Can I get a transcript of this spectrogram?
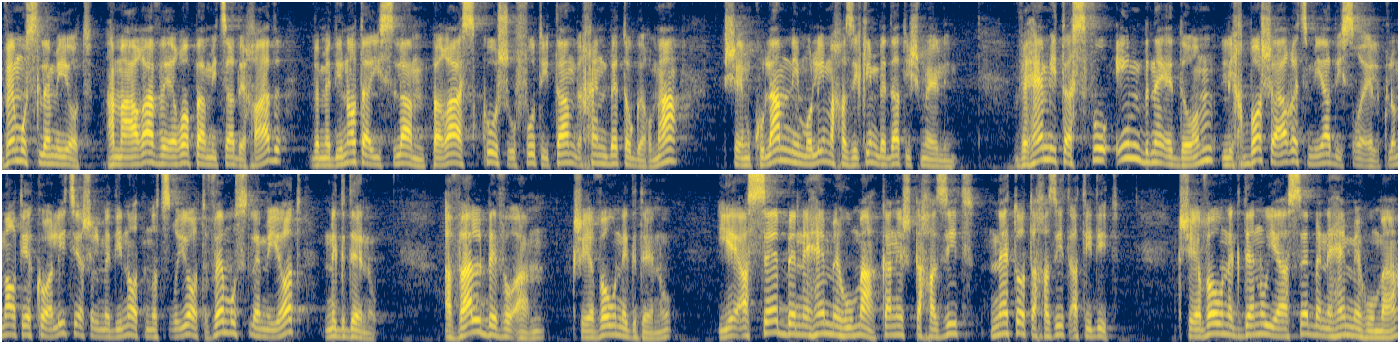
ומוסלמיות. המערב ואירופה מצד אחד, ומדינות האסלאם, פרס, כוש ופוט איתם, וכן ביתו גרמה, שהם כולם נימולים מחזיקים בדת ישמעאלים. והם יתאספו עם בני אדום לכבוש הארץ מיד ישראל. כלומר, תהיה קואליציה של מדינות נוצריות ומוסלמיות נגדנו. אבל בבואם, כשיבואו נגדנו, יעשה ביניהם מהומה. כאן יש תחזית נטו, תחזית עתידית. כשיבואו נגדנו יעשה ביניהם מהומה,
